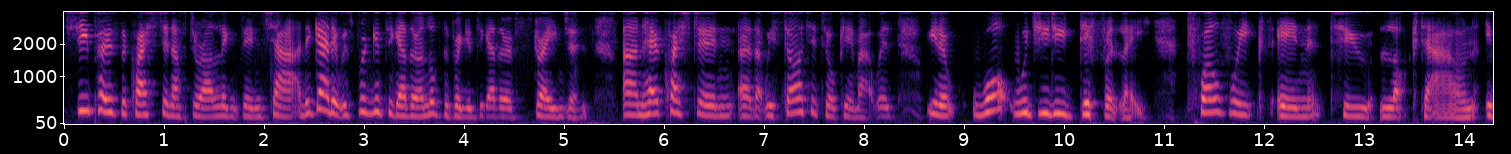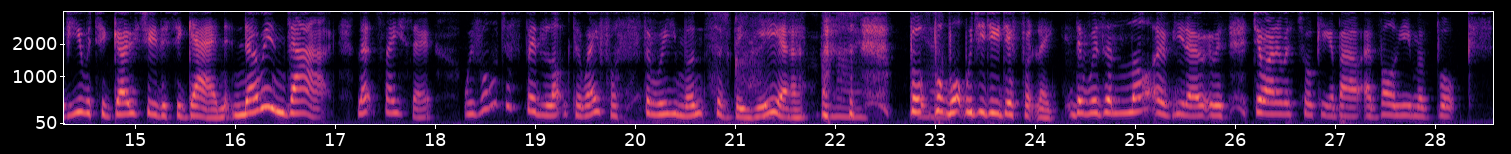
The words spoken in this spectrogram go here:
she posed the question after our linkedin chat. And again it was bringing together i love the bringing together of strangers. And her question uh, that we started talking about was you know what would you do differently 12 weeks into lockdown if you were to go through this again knowing that let's face it we've all just been locked away for three months of the year But but what would you do differently? There was a lot of you know it was Joanna was talking about a volume of books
